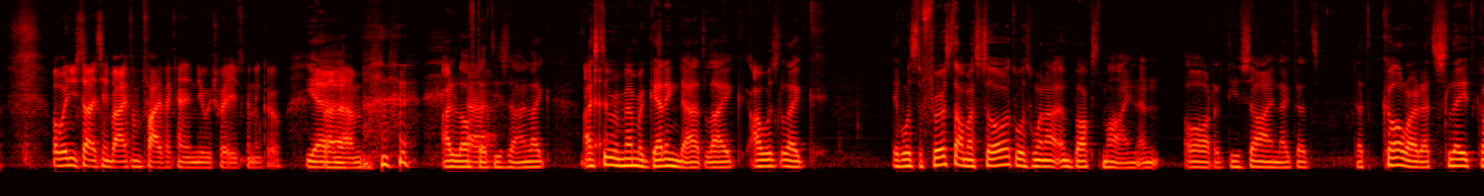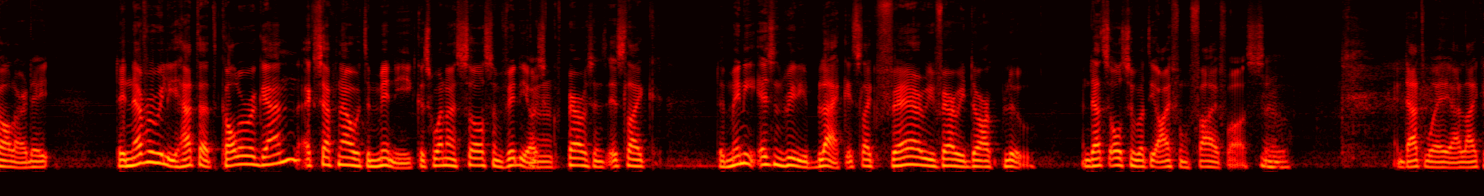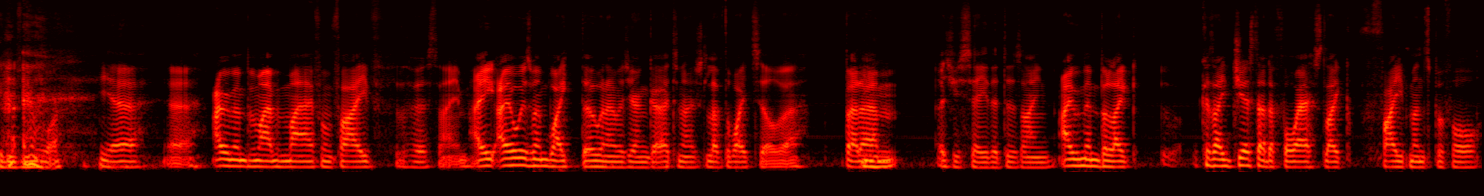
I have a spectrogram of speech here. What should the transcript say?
But when you started saying about iPhone 5, I kind of knew which way he was going to go. Yeah, But, um, I love Uh, that design. Like I still remember getting that. Like I was like, it was the first time I saw it was when I unboxed mine, and oh, the design, like that, that color, that slate color. They they never really had that color again, except now with the mini. Because when I saw some videos Mm. comparisons, it's like the mini isn't really black. It's like very very dark blue, and that's also what the iPhone five was. So. Mm. In that way, I like it even more. yeah, yeah. I remember my my iPhone 5 for the first time. I, I always went white, though, when I was younger, and I just loved the white silver. But um, as you say, the design. I remember, like, because I just had a 4S, like, five months before.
